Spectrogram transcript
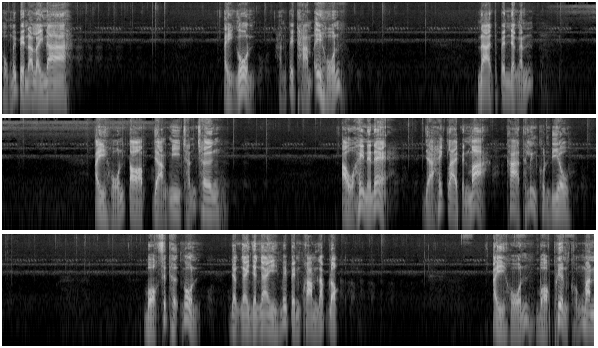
คงไม่เป็นอะไรนา ไอ้โง่น หันไปถามไอ้โหน น่าจะเป็นอย่างนั้น ไอ้โหนตอบอย่างมีฉันเชิง เอาให้แน่ๆ อย่าให้กลายเป็นว่าข้าทะลึ่งคนเดียว บอกเสเถอะโง่นยังไงยังไงไม่เป็นความลับหรอก ไอ้โหนบอกเพื่อนของมัน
